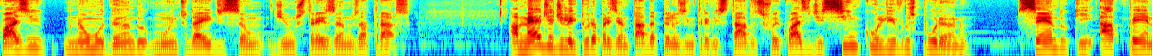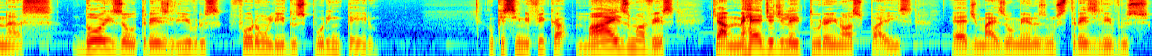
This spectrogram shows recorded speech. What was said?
quase não mudando muito da edição de uns três anos atrás. A média de leitura apresentada pelos entrevistados foi quase de cinco livros por ano, sendo que apenas dois ou três livros foram lidos por inteiro. O que significa, mais uma vez, que a média de leitura em nosso país é de mais ou menos uns três livros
